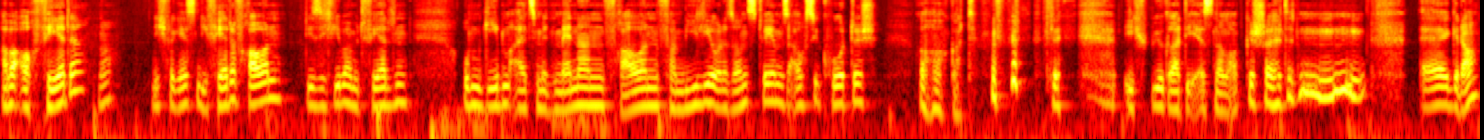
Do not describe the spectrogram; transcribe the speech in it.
aber auch Pferde, ne? Nicht vergessen, die Pferdefrauen, die sich lieber mit Pferden umgeben als mit Männern, Frauen, Familie oder sonst wem, ist auch psychotisch. Oh Gott. ich spüre gerade, die ersten haben abgeschaltet. äh, genau.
